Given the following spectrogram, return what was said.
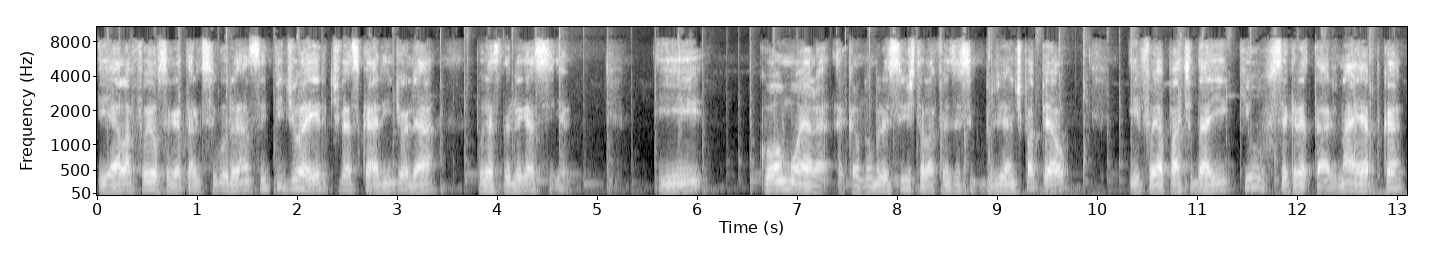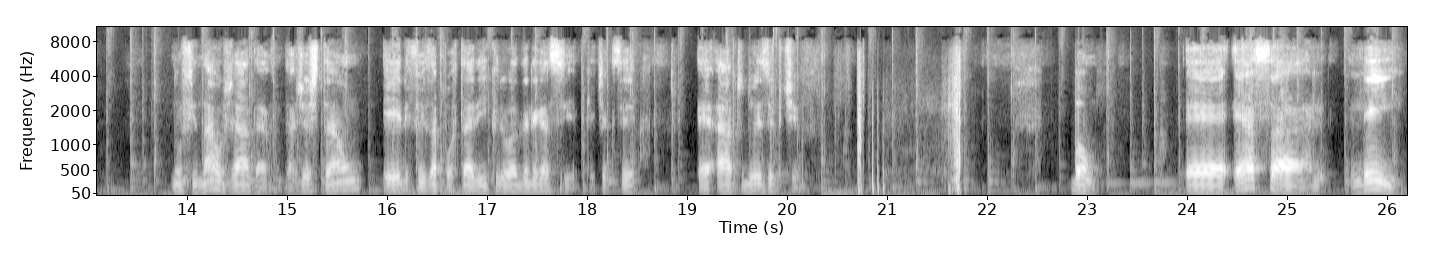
e ela foi ao secretário de Segurança e pediu a ele que tivesse carinho de olhar por essa delegacia. E como era candomblessista, ela fez esse brilhante papel e foi a partir daí que o secretário, na época, no final já da, da gestão, ele fez a portaria e criou a delegacia, porque tinha que ser é, ato do executivo. Bom, é, essa lei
